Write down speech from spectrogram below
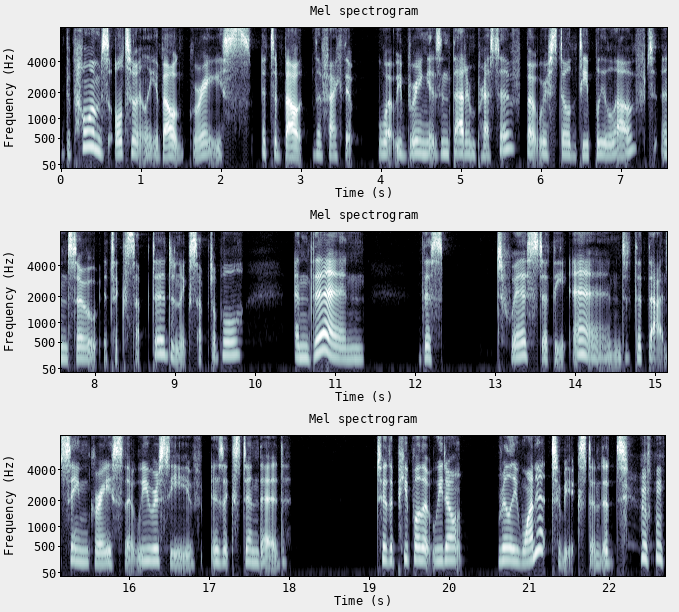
the poem's ultimately about grace. It's about the fact that what we bring isn't that impressive, but we're still deeply loved. And so it's accepted and acceptable. And then this twist at the end that that same grace that we receive is extended to the people that we don't really want it to be extended to,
